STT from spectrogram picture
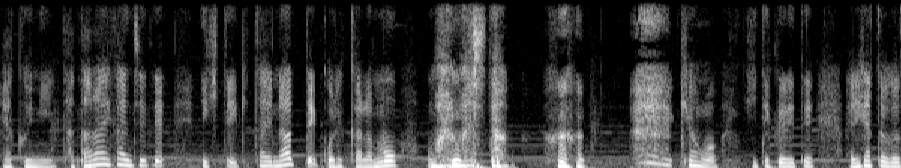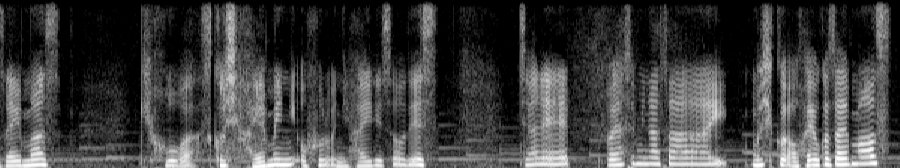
役に立たない感じで生きていきたいなってこれからも思いました。今日も聞いてくれてありがとうございます。今日は少し早めにお風呂に入れそうです。じゃあねおやすみなさい。もしくはおはようございます。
